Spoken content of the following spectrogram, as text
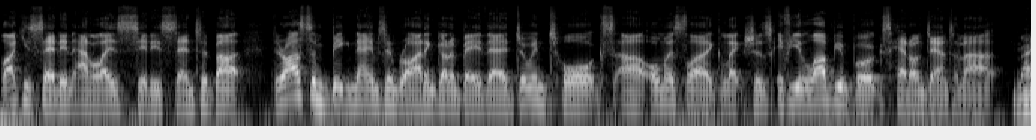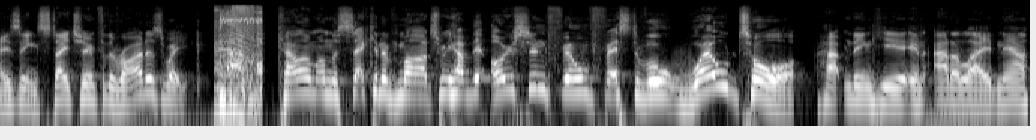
like you said, in Adelaide's city centre. But there are some big names in writing going to be there doing talks, uh, almost like lectures. If you love your books, head on down to that. Amazing. Stay tuned for the Writers Week. Callum, on the 2nd of March, we have the Ocean Film Festival World Tour happening here in Adelaide. Now,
